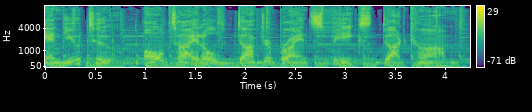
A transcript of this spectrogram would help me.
and YouTube, all titled drbryantspeaks.com.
